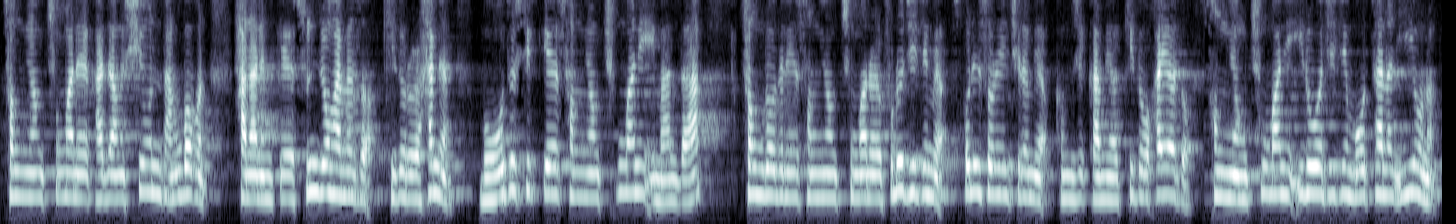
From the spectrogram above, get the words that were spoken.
성령 충만의 가장 쉬운 방법은 하나님께 순종하면서 기도를 하면 모두 쉽게 성령 충만이 임한다. 성도들이 성령 충만을 부르짖으며 소리소리 지르며 금식하며 기도하여도 성령 충만이 이루어지지 못하는 이유는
